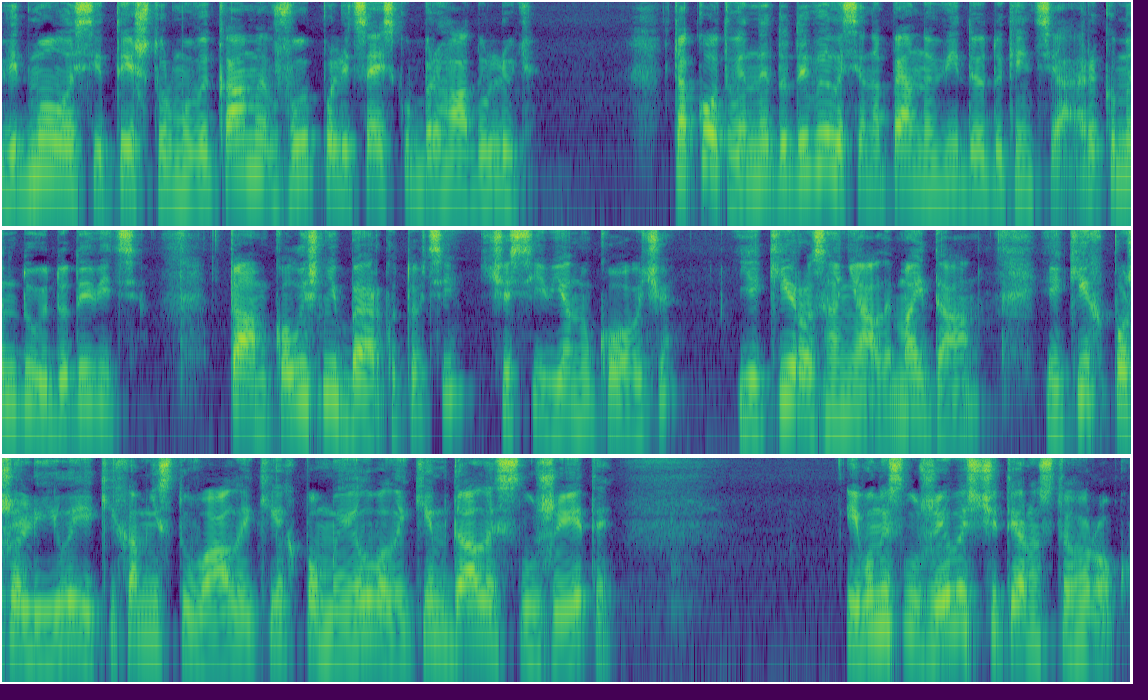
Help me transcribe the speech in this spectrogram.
відмовилися йти штурмовиками в поліцейську бригаду Людь. Так от, ви не додивилися, напевно, відео до кінця. Рекомендую, додивіться. Там колишні беркутовці часів Януковича, які розганяли Майдан, яких пожаліли, яких амністували, яких помилували, яким дали служити. І вони служили з 2014 року.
